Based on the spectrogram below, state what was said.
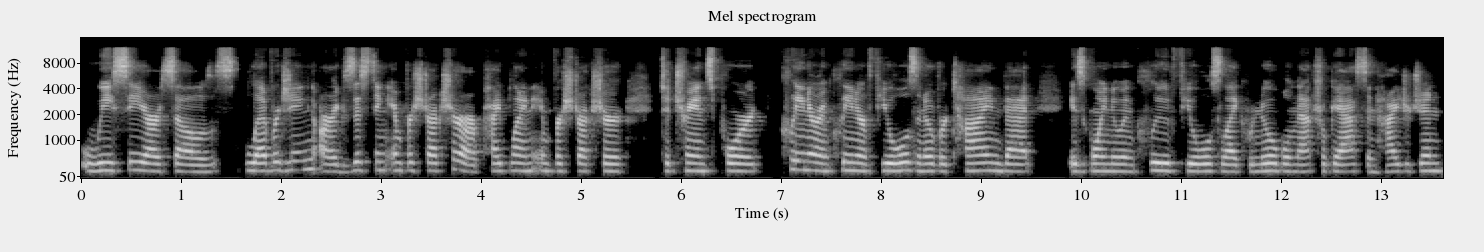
we see ourselves leveraging our existing infrastructure, our pipeline infrastructure to transport cleaner and cleaner fuels. And over time, that is going to include fuels like renewable natural gas and hydrogen,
